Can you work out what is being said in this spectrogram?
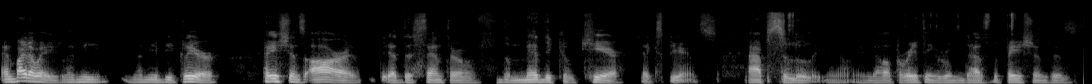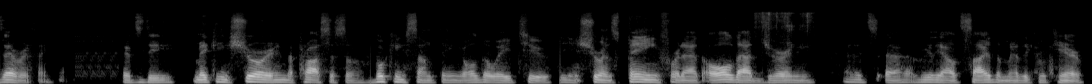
And by the way let me let me be clear patients are at the center of the medical care experience. Absolutely. You know, in the operating room, that's the patient is everything. It's the making sure in the process of booking something all the way to the insurance paying for that, all that journey, and it's uh, really outside the medical care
